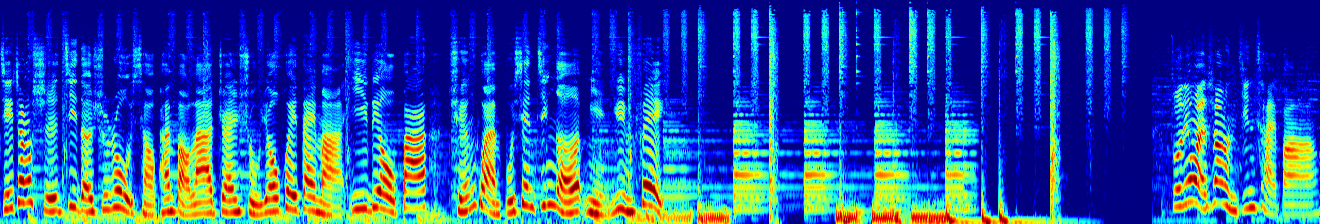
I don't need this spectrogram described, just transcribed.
结账时记得输入小潘宝拉专属优惠代码一六八，全馆不限金额，免运费。昨天晚上很精彩吧？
